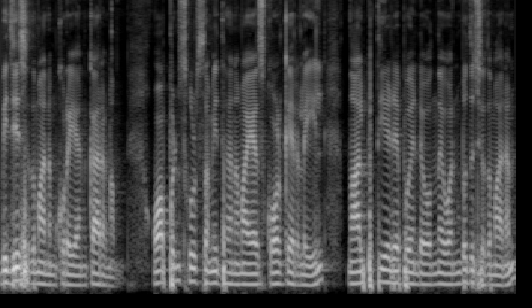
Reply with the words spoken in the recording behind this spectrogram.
വിജയ ശതമാനം കുറയാൻ കാരണം. ഓപ്പൺ സ്കൂൾ സംവിധാനമായ സ്കോൾ കേരളയിൽ നാൽപ്പത്തിയേഴ് പോയിന്റ് ഒന്ന് ഒൻപത് ശതമാനം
